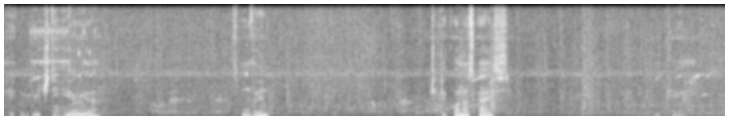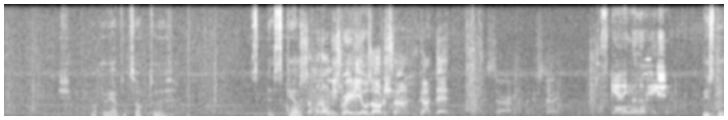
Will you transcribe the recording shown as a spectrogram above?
Okay, we reached the area. Let's move in. Check your corners, guys. Okay. Okay, we have to talk to the, s- scale. someone on these radios all the time. You got that? Sir, understand. Scanning the location. Please do.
